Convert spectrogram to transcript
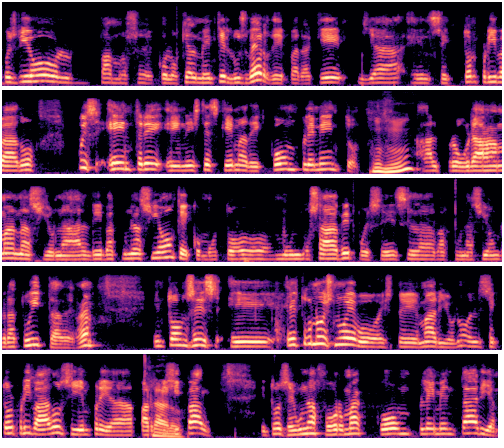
pues dio vamos eh, coloquialmente luz verde para que ya el sector privado pues entre en este esquema de complemento uh -huh. al programa nacional de vacunación que como todo mundo sabe pues es la vacunación gratuita, ¿verdad? Entonces, eh, esto no es nuevo, este Mario, ¿no? El sector privado siempre ha participado. Claro. Entonces, una forma complementaria.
